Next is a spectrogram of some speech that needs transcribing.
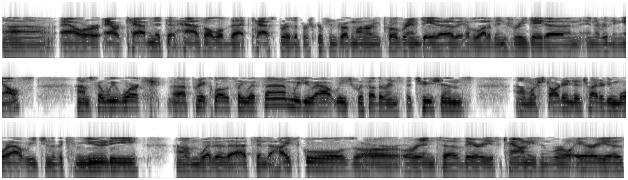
uh, our our cabinet that has all of that KASPER, the Prescription Drug Monitoring Program data. They have a lot of injury data and, and everything else. Um, so we work uh, pretty closely with them. We do outreach with other institutions. Um, we're starting to try to do more outreach into the community, um, whether that's into high schools or or into various counties and rural areas,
